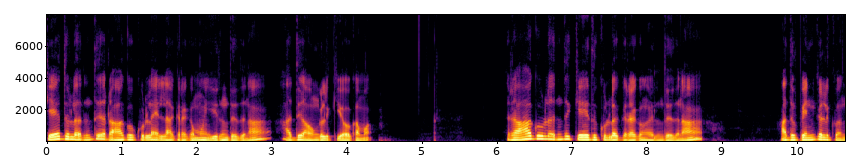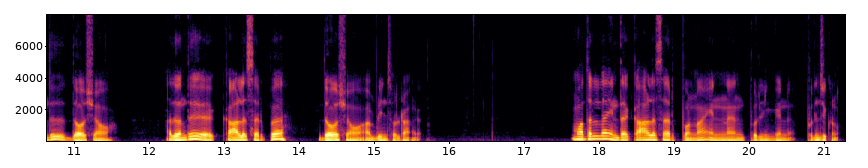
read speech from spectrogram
கேதுலேருந்து ராகுக்குள்ளே எல்லா கிரகமும் இருந்ததுன்னா அது அவங்களுக்கு யோகமாக ராகுலேருந்து கேதுக்குள்ளே கிரகம் இருந்ததுன்னா அது பெண்களுக்கு வந்து தோஷம். அது வந்து கால சர்ப்ப தோஷம் அப்படின்னு சொல்கிறாங்க முதல்ல இந்த கால சர்ப்பம்னா என்னன்னு புரிஞ்சுக்கணும் புரிஞ்சுக்கணும்.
